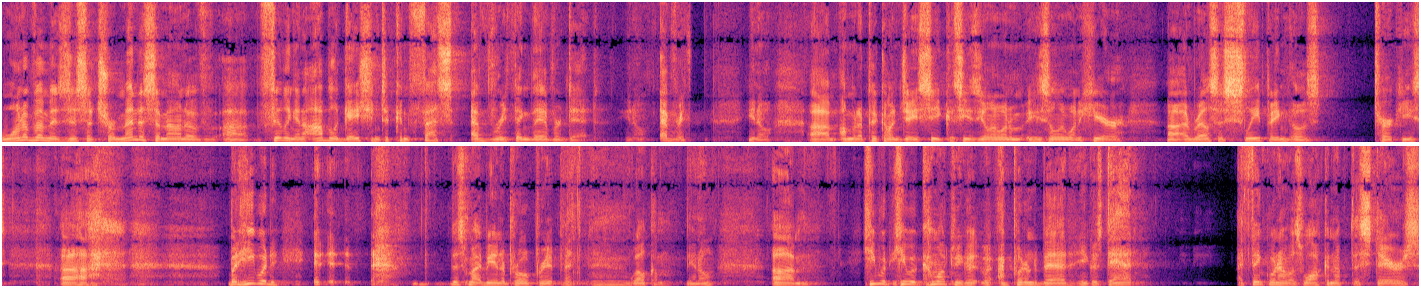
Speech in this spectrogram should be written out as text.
One of them is just a tremendous amount of uh, feeling an obligation to confess everything they ever did. You know, everything. You know, um, I'm going to pick on JC because he's the only one. He's the only one here. Uh, everybody else is sleeping. Those turkeys. Uh, but he would. It, it, this might be inappropriate, but uh, welcome. You know, um, he would. He would come up to me. I put him to bed. He goes, Dad. I think when I was walking up the stairs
